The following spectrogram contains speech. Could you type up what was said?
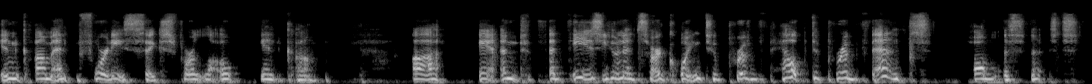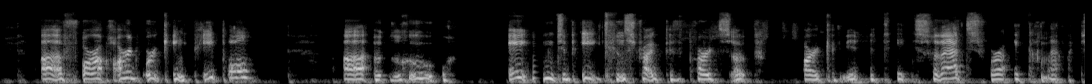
income, and 46 for low income. Uh, and that these units are going to pre- help to prevent homelessness uh, for hardworking people uh, who aim to be constructive parts of our community. So that's where I come out.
